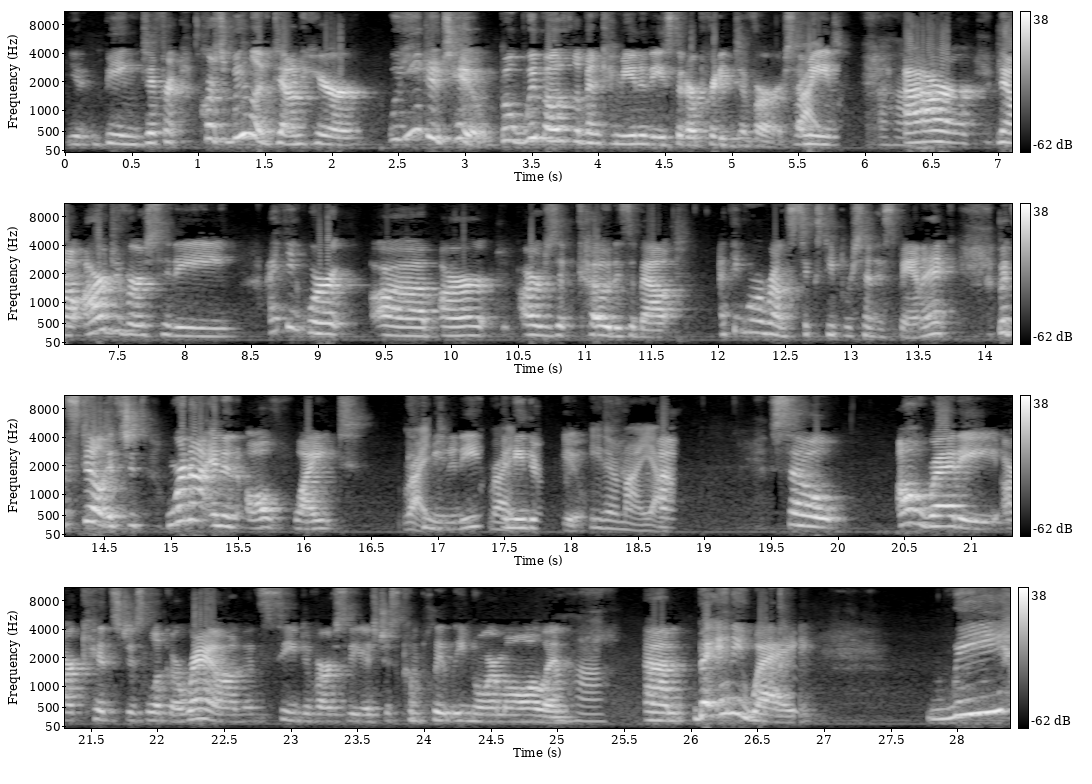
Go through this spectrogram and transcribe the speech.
you know, being different. Of course, we live down here. Well, you do too, but we both live in communities that are pretty diverse. I mean, Uh-huh. our now our diversity. I think we're uh, our our zip code is about. I think we're around sixty percent Hispanic, but still, it's just we're not in an all white Right. community, Right. neither are you. Either am I. Yeah. Uh, So already, our kids just look around and see diversity as just completely normal and uh-huh. um, but anyway, we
